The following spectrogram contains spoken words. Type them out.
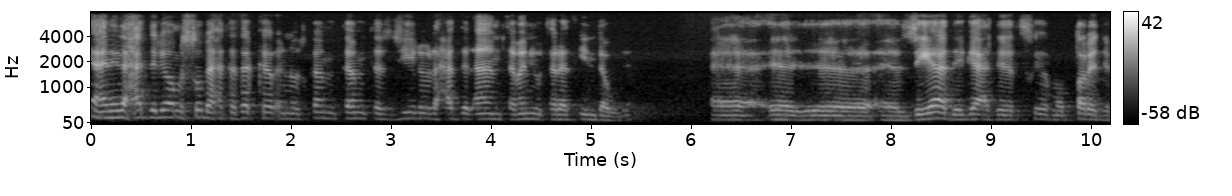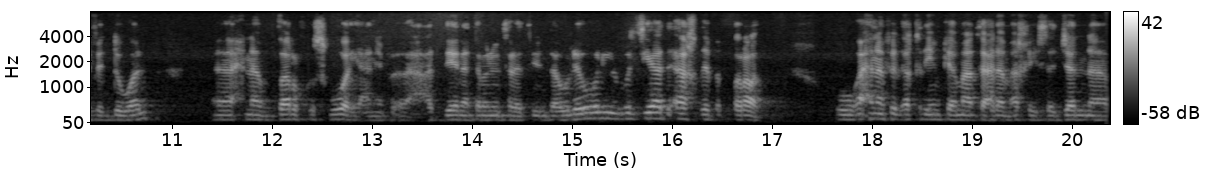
يعني لحد اليوم الصبح أتذكر إنه كم تم تسجيله لحد الآن 38 دولة آه، آه، آه، زيادة قاعدة تصير مضطردة في الدول إحنا بظرف أسبوع يعني عدينا 38 دولة والزيادة أخذة باضطراد. وإحنا في الإقليم كما تعلم أخي سجلنا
